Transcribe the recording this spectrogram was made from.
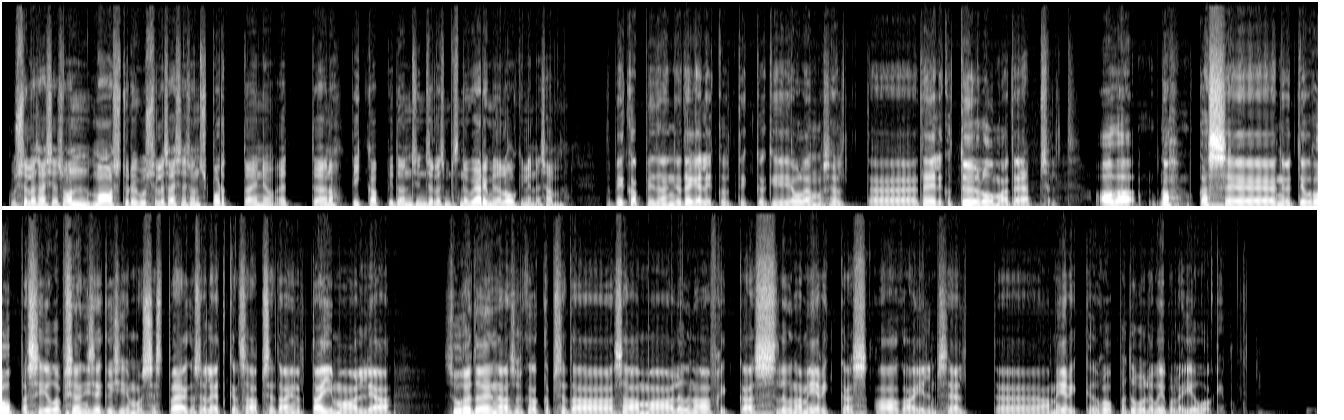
kus selles asjas on maastur ja kus selles asjas on sport, on ju, et noh, pick-up'id on siin selles mõttes nagu järgmine loogiline samm. Pick-up'id on ju tegelikult ikkagi olemuselt äh, täielikult tööloomad. täpselt. aga noh, kas see nüüd Euroopasse jõuab, see on iseküsimus, sest praegusel hetkel saab seda ainult Taimaal ja suure tõenäosusega hakkab seda saama Lõuna-Aafrikas, Lõuna-Ameerikas, aga ilmselt Ameerika, Euroopa turule võib-olla ei jõuagi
